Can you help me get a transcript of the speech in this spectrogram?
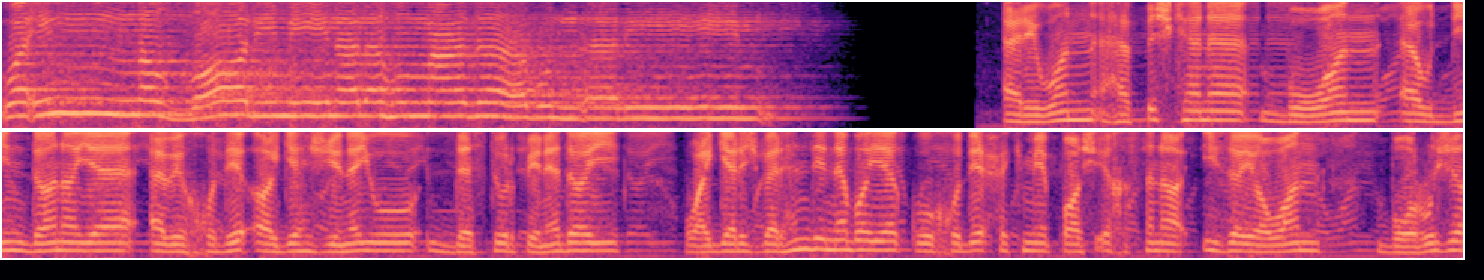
وإن الظالمين لهم عذاب أليم. ئەریوان هەفپشکەنە بۆوان ئەو دین دانایە ئەوێ خودێ ئاگەه ژێنەی و دەستور پێنەدایی و گەرج بەرهندی نەبایە و خودێ حکمێ پاش ئێخستنا ئیزایاوان بۆ ڕژە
